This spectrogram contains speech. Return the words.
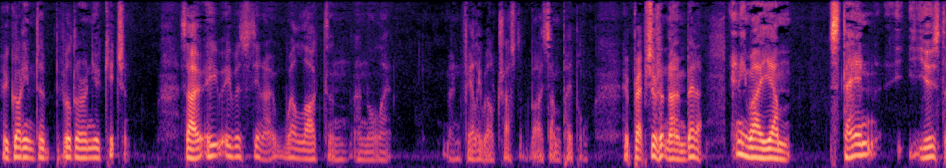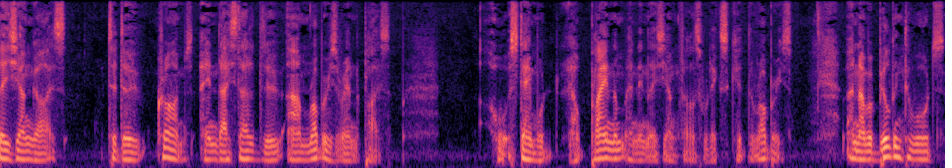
who got him to build her a new kitchen. So he, he was, you know, well liked and, and all that, and fairly well trusted by some people who perhaps should have known better. Anyway, um, Stan used these young guys to do crimes, and they started to do armed robberies around the place. Stan would help plan them, and then these young fellows would execute the robberies. And they were building towards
